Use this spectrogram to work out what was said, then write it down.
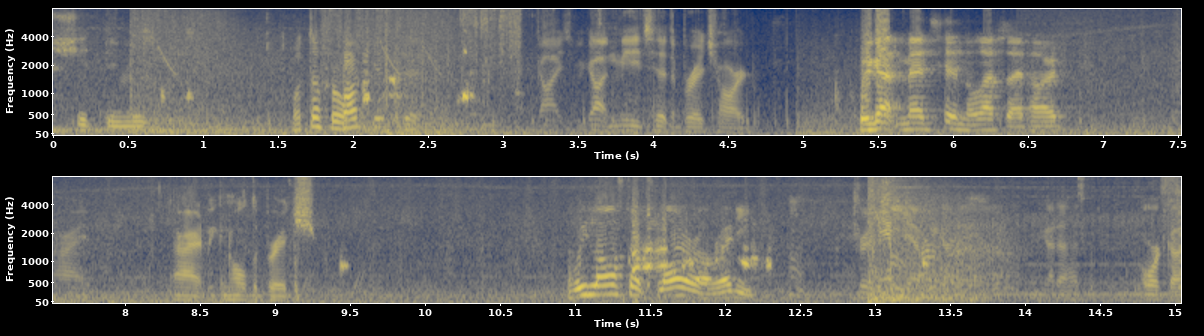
Shit, dude. What the fuck is this? Guys, we got meds hit the bridge hard. We got meds hitting the left side hard. Alright. Alright, we can hold the bridge. We lost our flyer already. Trish, yeah, we got a, we got a orca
